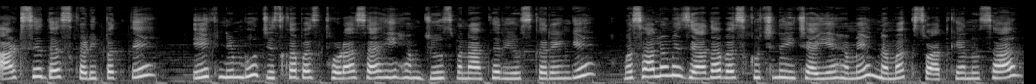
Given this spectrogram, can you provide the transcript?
आठ से दस कड़ी पत्ते, एक नींबू जिसका बस थोड़ा सा ही हम जूस बनाकर यूज़ करेंगे। मसालों में ज़्यादा बस कुछ नहीं चाहिए हमें, नमक स्वाद के अनुसार,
